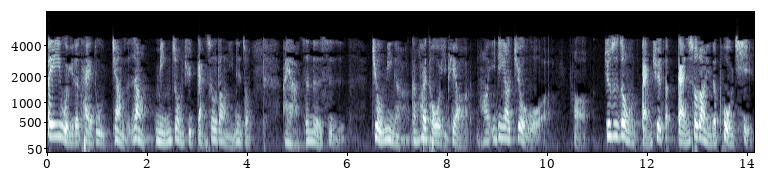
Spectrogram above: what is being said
卑微的态度，这样子让民众去感受到你那种，哎呀，真的是救命啊！赶快投我一票啊！然后一定要救我啊！好，就是这种感觉的感受到你的迫切。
